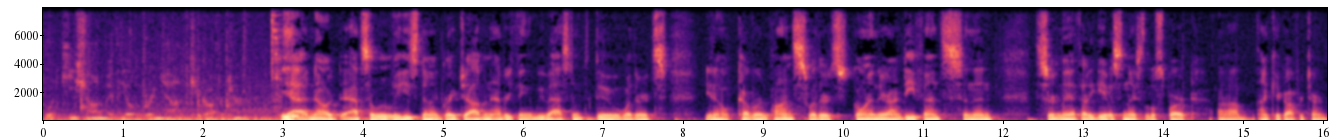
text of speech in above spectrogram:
what Keisean might be able to bring you on kickoff return? Yeah, no, absolutely. He's done a great job in everything that we've asked him to do, whether it's, you know, covering punts, whether it's going in there on defense, and then certainly I thought he gave us a nice little spark um, on kickoff return.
